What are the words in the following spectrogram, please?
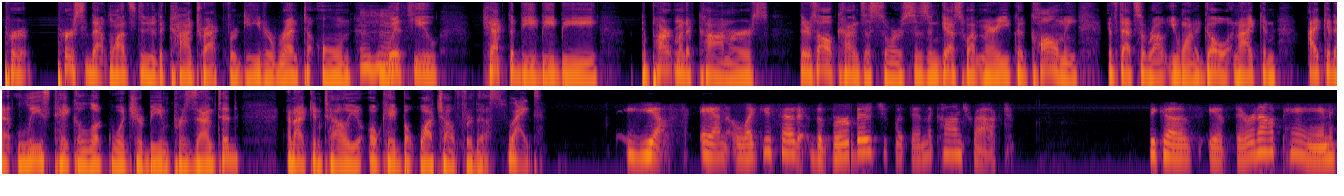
per, person that wants to do the contract for deed or rent to own mm-hmm. with you. Check the BBB, Department of Commerce. There's all kinds of sources, and guess what, Mary? You could call me if that's the route you want to go, and I can I can at least take a look what you're being presented, and I can tell you, okay, but watch out for this. right. Yes. And like you said, the verbiage within the contract, because if they're not paying,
